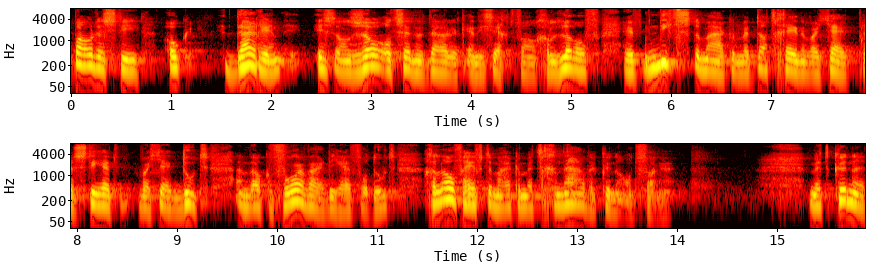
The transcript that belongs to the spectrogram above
Paulus die ook daarin is dan zo ontzettend duidelijk en die zegt van geloof heeft niets te maken met datgene wat jij presteert, wat jij doet, en welke voorwaarden jij voldoet. Geloof heeft te maken met genade kunnen ontvangen. Met kunnen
